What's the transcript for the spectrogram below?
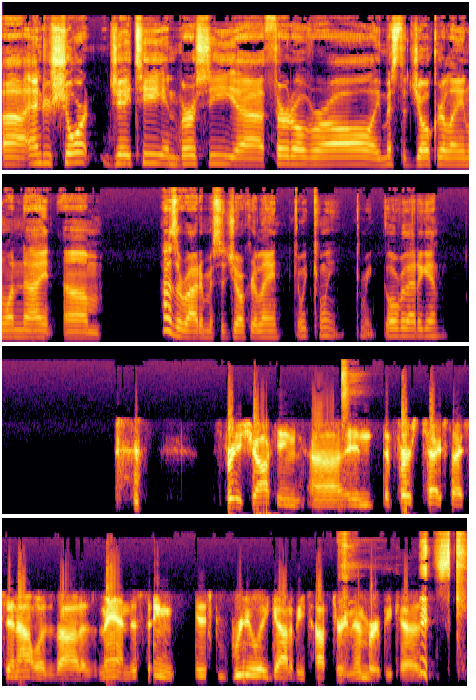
uh, Andrew Short, JT, and Bercy, uh, third overall. He missed the Joker lane one night. Um, how does a rider miss a Joker lane? Can we can we can we go over that again? Pretty shocking. Uh, and the first text I sent out was about is, man, this thing is really got to be tough to remember because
